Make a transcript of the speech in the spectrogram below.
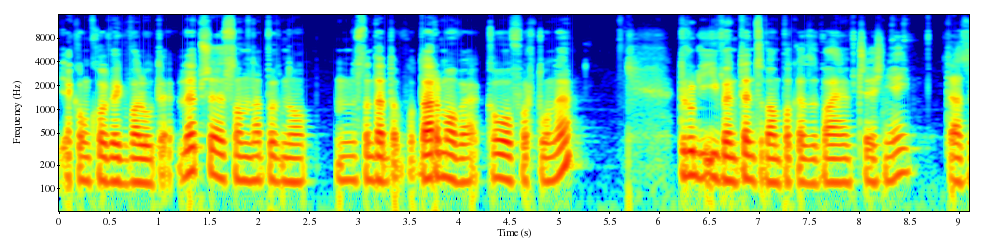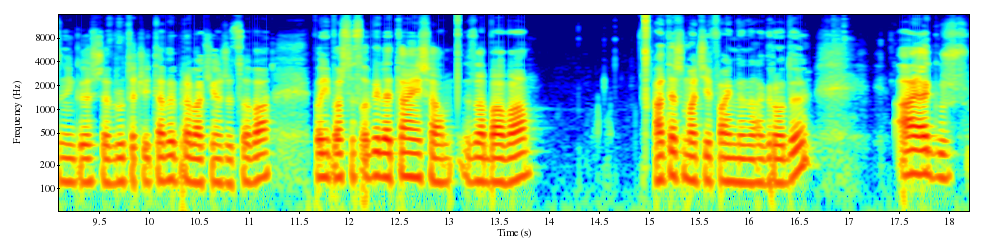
jakąkolwiek walutę. Lepsze są na pewno mm, standardowo darmowe koło fortuny. Drugi event, ten co Wam pokazywałem wcześniej, teraz do niego jeszcze wrócę, czyli ta wyprawa księżycowa, ponieważ to jest o wiele tańsza zabawa, a też macie fajne nagrody. A jak już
